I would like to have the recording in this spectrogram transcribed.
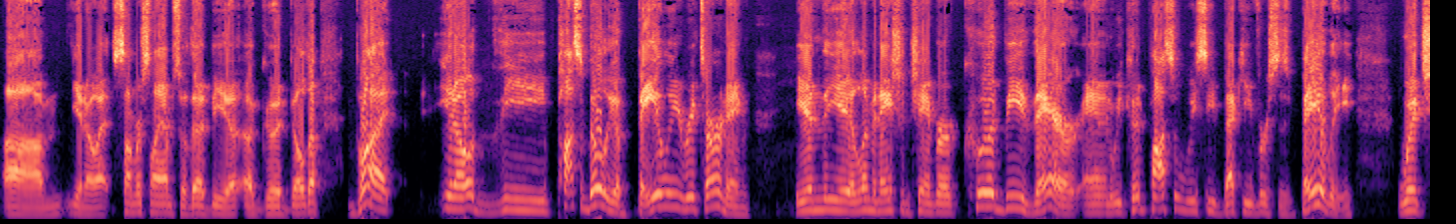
Um, you know, at SummerSlam, so that'd be a, a good buildup. But you know, the possibility of Bayley returning in the elimination chamber could be there, and we could possibly see Becky versus Bayley. Which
